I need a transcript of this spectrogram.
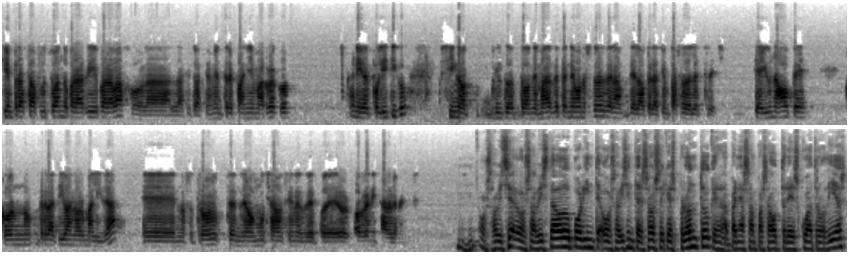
siempre ha estado fluctuando para arriba y para abajo la, situación entre España y Marruecos, a nivel político, sino donde más dependemos nosotros de la, de la operación Paso del Estrecho. Si hay una OPE con relativa normalidad, eh, nosotros tendremos muchas opciones de poder organizar el evento. ¿Os habéis, os habéis dado por os habéis interesado? Sé que es pronto, que apenas han pasado 3, 4 días,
